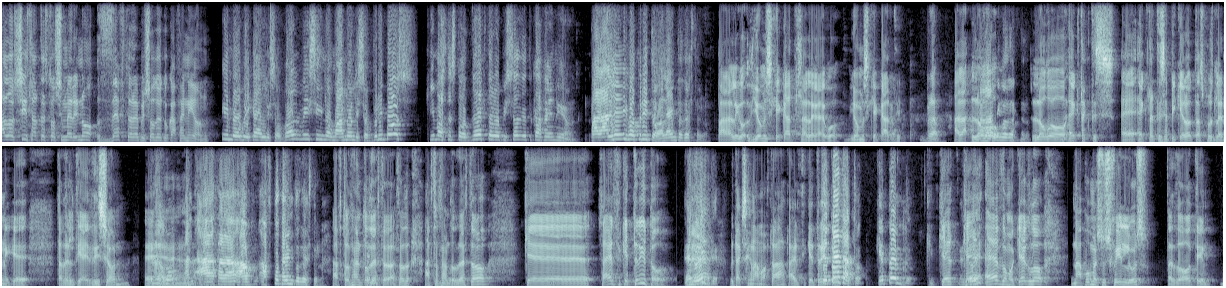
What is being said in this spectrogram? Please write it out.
Καλώς ήρθατε στο σημερινό δεύτερο επεισόδιο του Καφενείων. Είμαι ο Μιχάλης ο Βάλβης, είναι ο Μανώλης ο Μπρίμπος και είμαστε στο δεύτερο επεισόδιο του Καφενείων. Παραλίγο τρίτο, αλλά είναι το δεύτερο. Παραλίγο, δυόμιση και κάτι θα έλεγα εγώ. Δυόμιση και κάτι. Μπράβο. Αλλά λόγω, λόγω έκτακτης, ε, έκτακτης επικαιρότητας, όπως λένε και τα δελτία ειδήσεων. Ε, αυτό θα είναι το δεύτερο. Αυτό θα είναι το δεύτερο. Αυτό, αυτό θα είναι το δεύτερο. Και θα έρθει και τρίτο Εννοείται. Ε, μην τα ξεχνάμε αυτά. Θα έρθει και τρίτο. Και τέταρτο. Και πέμπτο. Και, και, και έβδομο και έκδο να πούμε στους φίλους εδώ ότι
